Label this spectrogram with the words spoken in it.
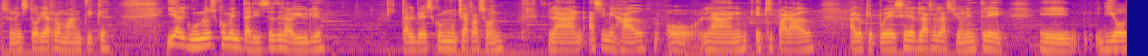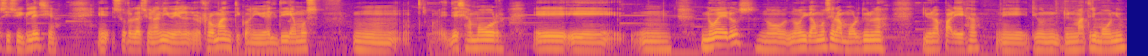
es una historia romántica. Y algunos comentaristas de la Biblia, tal vez con mucha razón, la han asemejado o la han equiparado a lo que puede ser la relación entre eh, Dios y su iglesia, eh, su relación a nivel romántico, a nivel, digamos, Mm, de ese amor eh, eh, mm, no eros, no, no digamos el amor de una, de una pareja, de, un, matrimonio,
